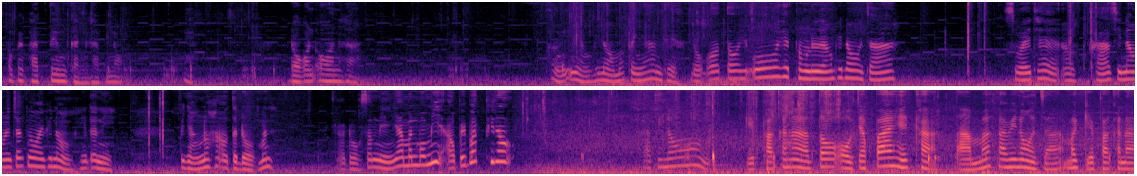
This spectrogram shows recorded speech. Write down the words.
เอาไปพัดตื้มกันค่ะพี่น้องอืมดอกอ่อนๆค่ะผังเอียงพี่น้องมาไปงานแท้ดอกอ้อโตอยู่โอ้ยเห็ดผังเหลืองพี่น้องจ้าสวยแท้เอาขาสีเนาในจักหน้อยพี่น้องเห็ดอันนี้เป็นอย่างเนาะเอาแต่ดอกมันเอาดอกซ้ำนี่ย่ามันบ่มีเอาไปเบัดพี่น้องค่ะพี่น้อง เก็บผักคะน้าโตออกจากป้ายเฮ็ดค่ะ ตามมาค่ะพี่น้องจ้ามาเก็บผักคะน้า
